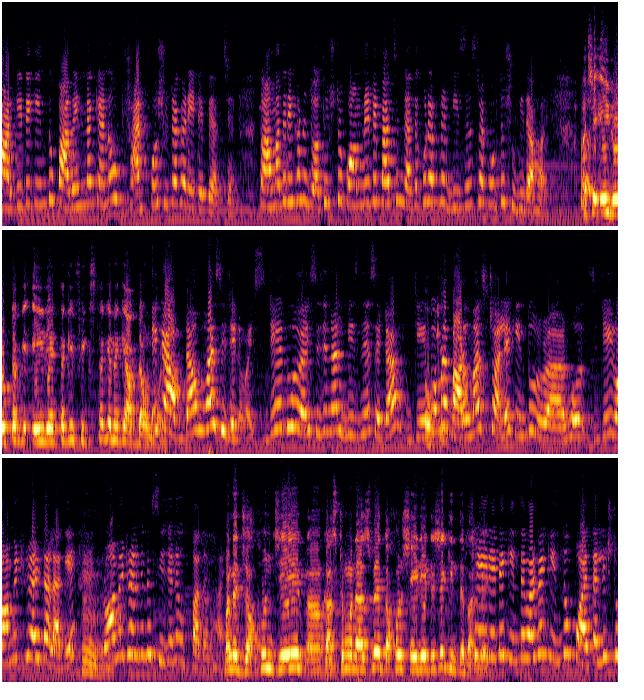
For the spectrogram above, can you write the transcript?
মার্কেটে কিন্তু পাবেন না কেন ষাট পঁয়ষট্টি টাকা রেটে পাচ্ছেন তো আমাদের এখানে যথেষ্ট কম রেটে পাচ্ছেন যাতে করে আপনার বিজনেসটা করতে সুবিধা হয়। আচ্ছা এই রোডটাকে এই রেটটা কি ফিক্স থাকে নাকি আপ ডাউন এটা আপ ডাউন হয় সিজন ওয়াইজ যেহেতু সিজনাল বিজনেস এটা যেহেতু আমরা বারো মাস চলে কিন্তু যে র মেটেরিয়ালটা লাগে র মেটেরিয়াল কিন্তু সিজনে উৎপাদন হয়। মানে যখন যে কাস্টমার আসবে তখন সেই রেটে সে কিনতে পারবে। সেই রেটে কিনতে পারবে কিন্তু পঁয়তাল্লিশ টু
